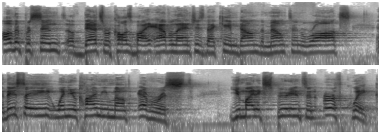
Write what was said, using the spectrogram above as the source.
other percent of deaths were caused by avalanches that came down the mountain, rocks. And they say when you're climbing Mount Everest, you might experience an earthquake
